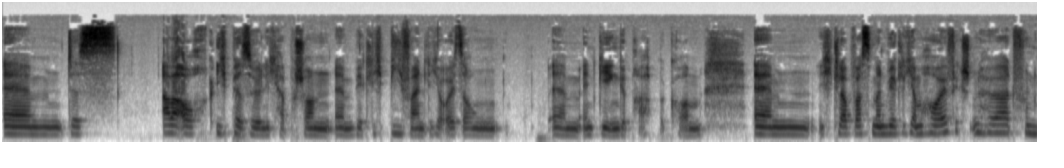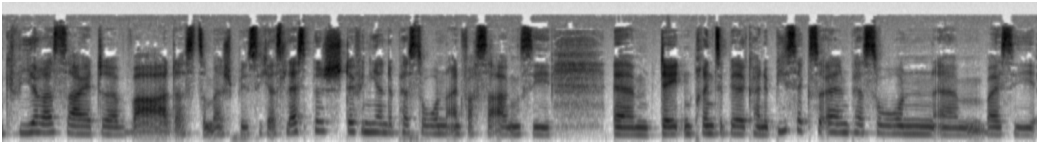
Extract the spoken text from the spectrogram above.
Ähm, das, aber auch ich persönlich habe schon ähm, wirklich bifeindliche Äußerungen ähm, entgegengebracht bekommen. Ähm, ich glaube, was man wirklich am häufigsten hört von queerer Seite war, dass zum Beispiel sich als lesbisch definierende Personen einfach sagen, sie ähm, daten prinzipiell keine bisexuellen Personen, ähm, weil sie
